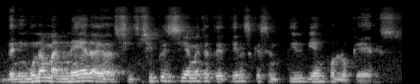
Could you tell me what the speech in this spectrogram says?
de ninguna manera, simple y sencillamente te tienes que sentir bien con lo que eres.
